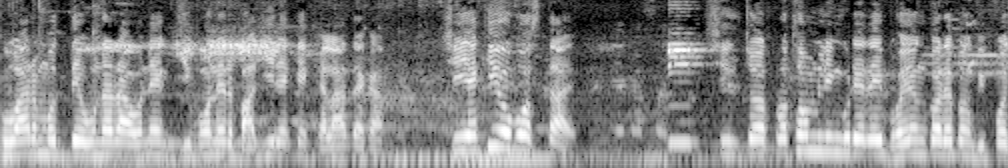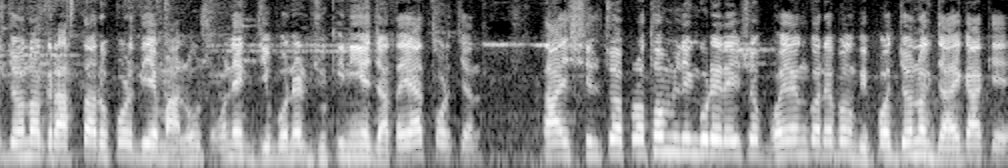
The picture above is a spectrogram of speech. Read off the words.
কুয়ার মধ্যে ওনারা অনেক জীবনের বাজি রেখে খেলা দেখান। সেই একই অবস্থায় শিলচর প্রথম লিঙ্গুরের এই ভয়ঙ্কর এবং বিপজ্জনক রাস্তার উপর দিয়ে মানুষ অনেক জীবনের ঝুঁকি নিয়ে যাতায়াত করছেন। তাই শিলচর প্রথম লিঙ্গুরের এইসব ভয়ঙ্কর এবং বিপজ্জনক জায়গাকে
